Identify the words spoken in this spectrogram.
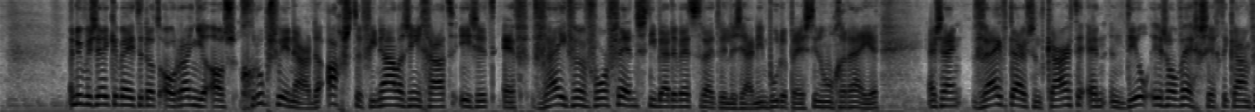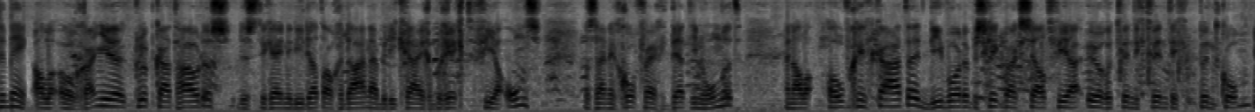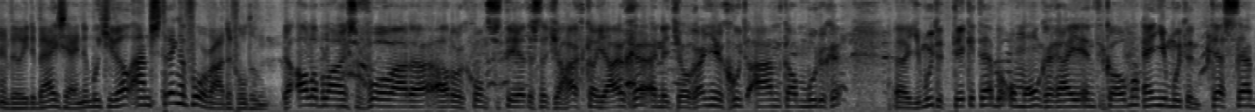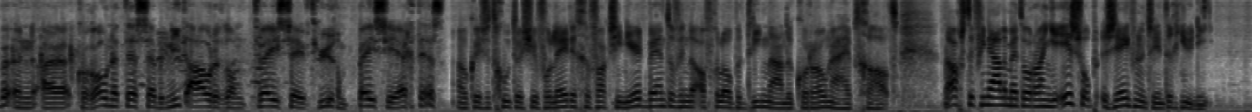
En nu we zeker weten dat Oranje als groepswinnaar de achtste finales ingaat... is het F5 voor fans die bij de wedstrijd willen zijn in Boedapest in Hongarije. Er zijn 5000 kaarten en een deel is al weg, zegt de KNVB. Alle oranje clubkaarthouders, dus degenen die dat al gedaan hebben, die krijgen bericht via ons. Dat zijn er grofweg 1300. En alle overige kaarten die worden beschikbaar gesteld via euro2020.com. En wil je erbij zijn, dan moet je wel aan strenge voorwaarden voldoen. De allerbelangrijkste voorwaarden hadden we geconstateerd is dat je hard kan juichen en dat je oranje goed aan kan moedigen. Uh, je moet een ticket hebben om Hongarije in te komen. En je moet een test hebben, een uh, coronatest hebben, niet ouder dan 72 uur, een PCR-test. Ook is het goed als je volledig gevaccineerd bent of in de afgelopen drie maanden corona hebt gehad. De achtste finale met Oranje is op 27 juni.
